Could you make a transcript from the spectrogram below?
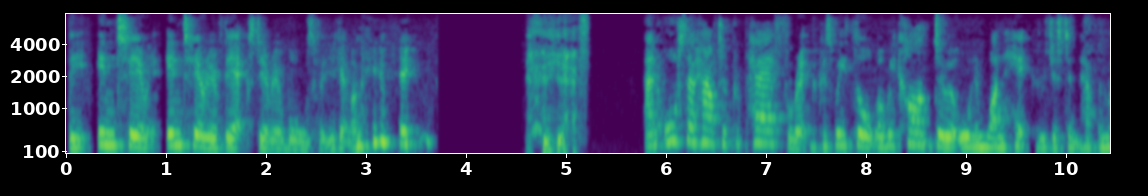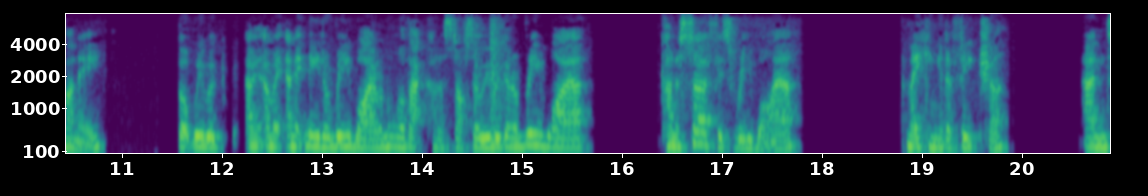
the interior interior of the exterior walls. But you get my meaning. yes. And also how to prepare for it because we thought, well, we can't do it all in one hit because we just didn't have the money but we were, I mean, and it needed a rewire and all of that kind of stuff. So we were going to rewire, kind of surface rewire, making it a feature. And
